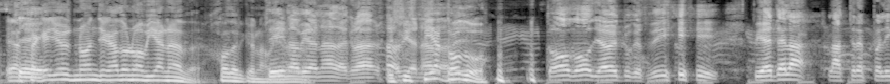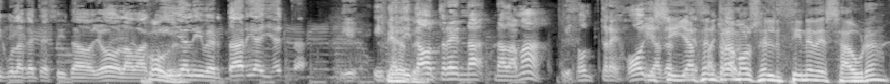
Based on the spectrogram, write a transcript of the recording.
hasta Sí. que ellos no han llegado no había nada joder que no Sí, había no nada. había nada, claro. no había existía nada, todo ¿eh? Todo, ya ves tú que sí. Fíjate la- las tres películas que te he citado yo, La Vaquilla, Joder. Libertaria y esta. Y, y te he citado tres na- nada más. Y son tres y joyas. del si ya cine español. centramos el cine de Saura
